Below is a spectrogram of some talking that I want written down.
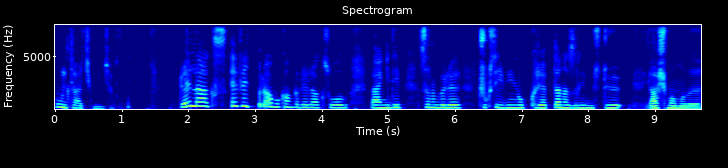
Ulti açmayacağım. Relax. Evet bravo kanka relax ol. Ben gidip sana böyle çok sevdiğin o krepten hazırlayayım üstü yaş mamalı.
